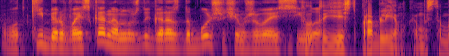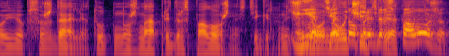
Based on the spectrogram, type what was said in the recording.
Вот кибервойска нам нужны гораздо больше, чем живая сила. Тут и есть проблемка. Мы с тобой ее обсуждали. Тут нужна предрасположенность, Игорь. Нач... Нет, те, научить... кто э, предрасположен.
